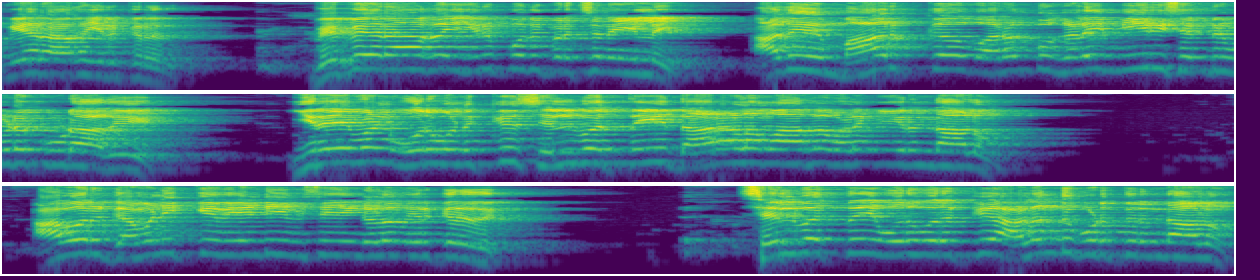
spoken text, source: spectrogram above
வேறாக இருக்கிறது. வெவ்வேறாக இருப்பது பிரச்சனை இல்லை. அது மார்க்க வரம்புகளை மீறி சென்று விடக்கூடாது. இறைவன் ஒருவனுக்கு செல்வத்தை தாராளமாக வழங்கி இருந்தாலும் அவர் கவனிக்க வேண்டிய விஷயங்களும் இருக்கிறது. செல்வத்தை ஒருவருக்கு அளந்து கொடுத்திருந்தாலும்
